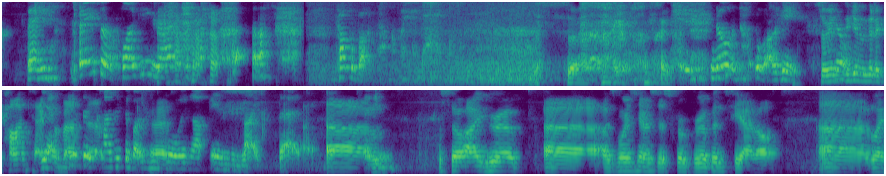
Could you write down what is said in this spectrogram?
Thanks, thanks for plugging that. talk about talk about your dad. So, No, talk about okay. so we have to give a bit of context Yes, about give the that. context about you growing up in like that Um, setting. so I grew up. Uh, I was born in San Francisco. Grew up in Seattle. Uh, my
